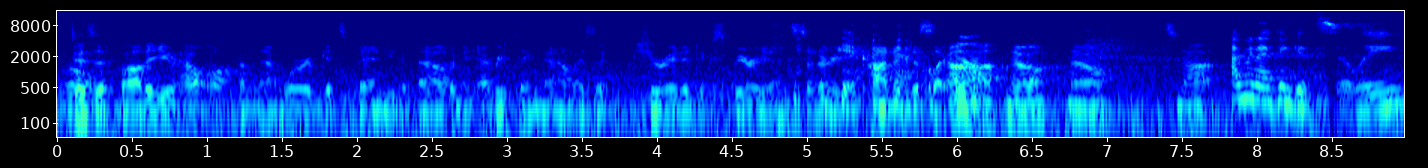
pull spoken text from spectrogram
Role. Does it bother you how often that word gets bandied about? I mean, everything now is a curated experience, and are you Yeah, kind of just like, uh, uh no, no, it's not. I mean, I think it's silly,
